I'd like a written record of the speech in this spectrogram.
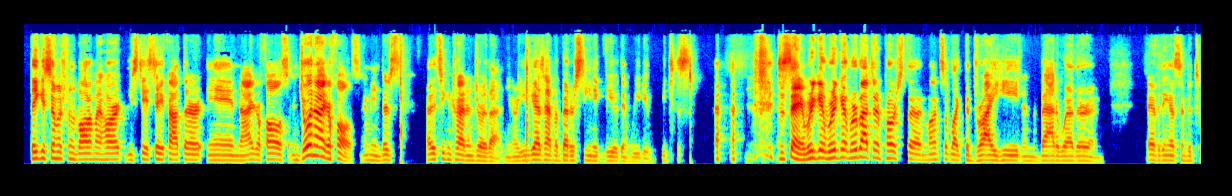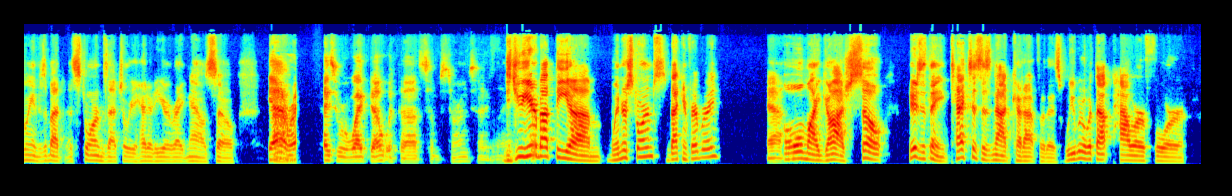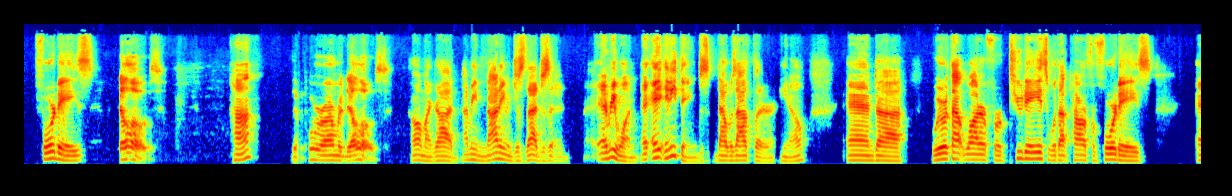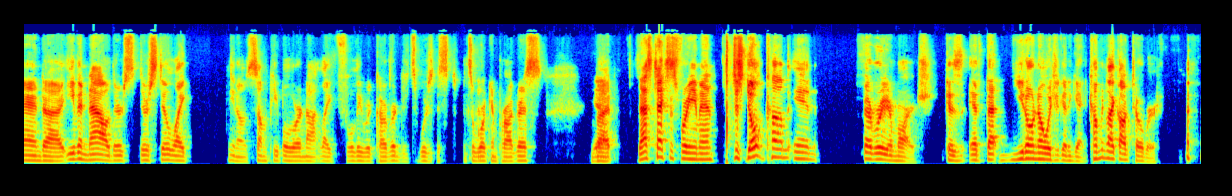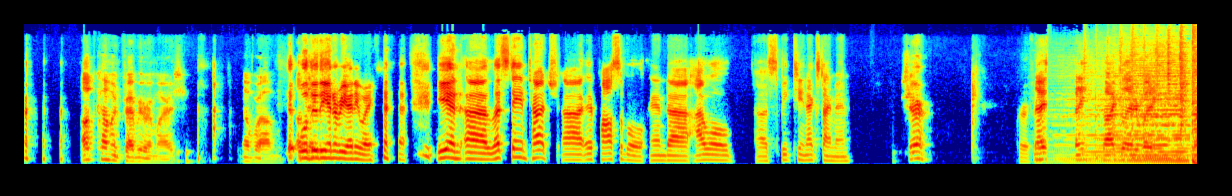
thank you so much from the bottom of my heart. You stay safe out there in Niagara Falls. Enjoy Niagara Falls. I mean, there's at least you can try to enjoy that. You know, you guys have a better scenic view than we do. We just just saying we're we're we're about to approach the months of like the dry heat and the bad weather and everything else in between. There's about a storms actually headed here right now. So yeah, um, right. You guys were wiped out with uh, some storms. Did you hear about the um, winter storms back in February? Yeah. Oh my gosh. So here's the thing Texas is not cut out for this. We were without power for four days. Armadillos. Huh? The poor armadillos. oh my god. I mean, not even just that, just everyone, a- anything just that was out there, you know. And uh, we were without water for two days, without power for four days, and uh, even now, there's there's still like, you know, some people who are not like fully recovered. It's it's, it's a work in progress, Yeah. but that's Texas for you, man. Just don't come in February or March because if that you don't know what you're gonna get. Come in like October. I'll come in February, or March. No problem. we'll do the interview anyway. Ian, uh, let's stay in touch uh, if possible, and uh, I will uh, speak to you next time, man. Sure. Perfect. Nice. Buddy. Talk to you later, buddy.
